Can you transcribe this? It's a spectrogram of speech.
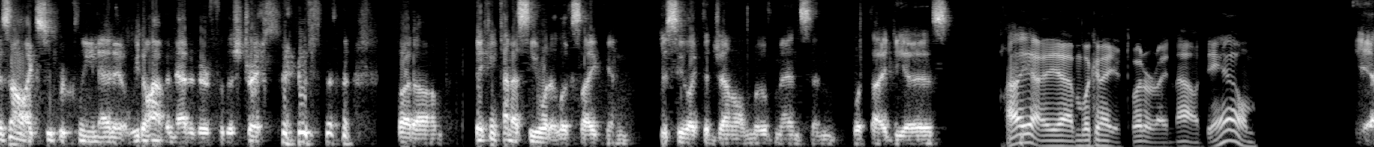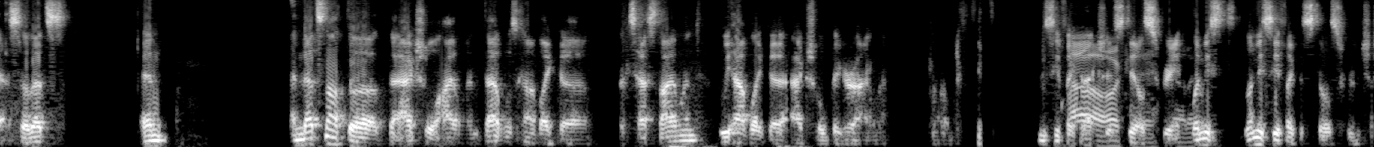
It's not like super clean edit. We don't have an editor for this trailer, but um, they can kind of see what it looks like and just see like the general movements and what the idea is. Oh yeah, yeah. I'm looking at your Twitter right now. Damn. Yeah, so that's and and that's not the the actual island. That was kind of like a, a test island. We have like an actual bigger island. Um, let me see if I can Oh, actually steal a screen. Let me let me see if I can steal a screenshot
